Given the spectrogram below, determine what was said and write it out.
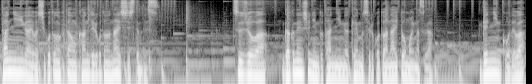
担任以外は仕事の負担を感じることのないシステムです。通常は学年主任と担任が兼務することはないと思いますが現任校では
